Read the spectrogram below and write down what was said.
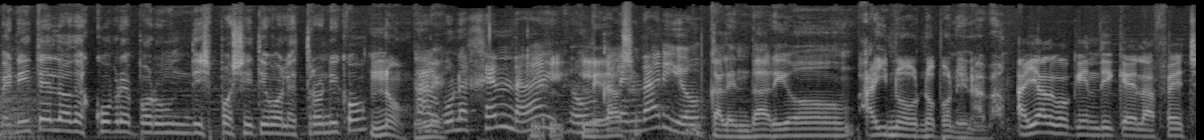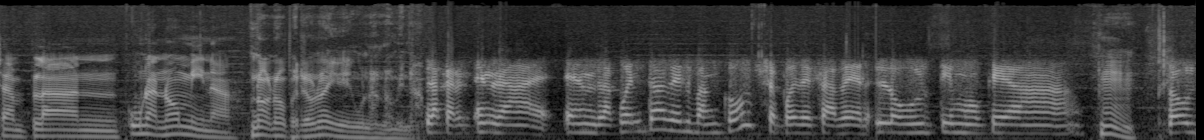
Benítez lo descubre por un dispositivo electrónico. No. le- ¿Alguna agenda hay? ¿O un calendario? Un calendario. Ahí no, no pone nada. ¿Hay algo que indique la fecha en plan una nómina? No, no, pero no hay ninguna nómina. La en, la, en la cuenta del banco se puede saber lo último que ha... Hmm. lo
